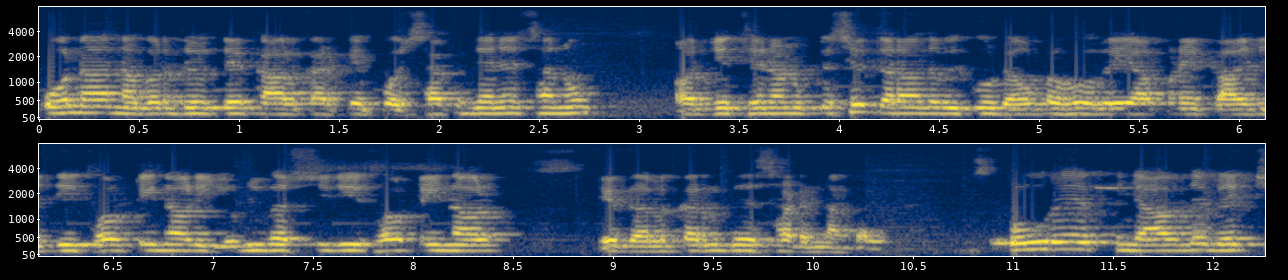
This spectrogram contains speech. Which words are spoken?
ਉਹਨਾਂ ਨੰਬਰ ਦੇ ਉੱਤੇ ਕਾਲ ਕਰਕੇ ਪੁੱਛ ਸਕਦੇ ਨੇ ਸਾਨੂੰ। ਔਰ ਜਿੱਥੇ ਇਹਨਾਂ ਨੂੰ ਕਿਸੇ ਤਰ੍ਹਾਂ ਦਾ ਵੀ ਕੋਈ ਡਾਊਟ ਹੋਵੇ, ਆਪਣੇ ਕਾਲਜ ਦੀ ਅਥਾਰਟੀ ਨਾਲ ਯੂਨੀਵਰਸਿਟੀ ਦੀ ਅਥਾਰਟੀ ਨਾਲ ਇਹ ਗੱਲ ਕਰਨ ਦੇ ਸਾਡੇ ਨਾਲ ਗੱਲ। ਪੂਰੇ ਪੰਜਾਬ ਦੇ ਵਿੱਚ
